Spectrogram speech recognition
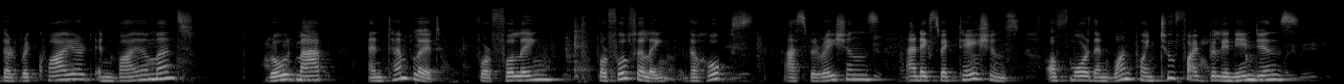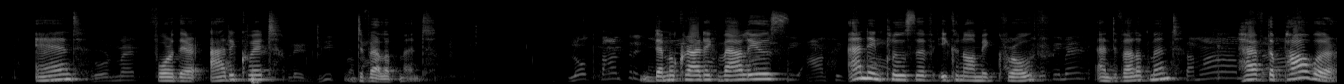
the required environment, roadmap, and template for fulfilling, for fulfilling the hopes, aspirations, and expectations of more than 1.25 billion Indians and for their adequate development. Democratic values and inclusive economic growth and development have the power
